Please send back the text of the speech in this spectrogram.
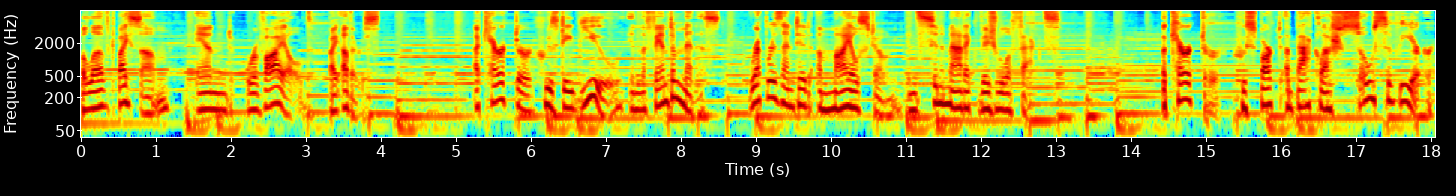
beloved by some and reviled by others. A character whose debut in The Phantom Menace represented a milestone in cinematic visual effects. A character who sparked a backlash so severe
